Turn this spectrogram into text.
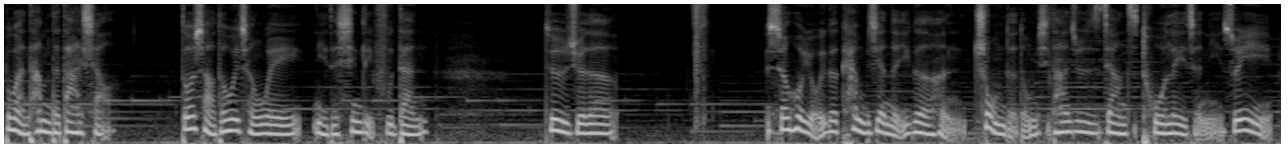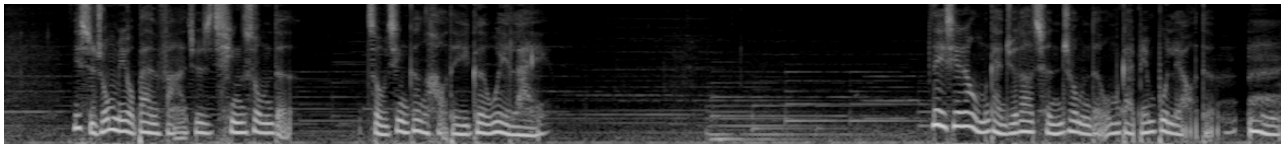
不管他们的大小，多少都会成为你的心理负担，就是觉得。身后有一个看不见的一个很重的东西，它就是这样子拖累着你，所以你始终没有办法就是轻松的走进更好的一个未来。那些让我们感觉到沉重的，我们改变不了的，嗯，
